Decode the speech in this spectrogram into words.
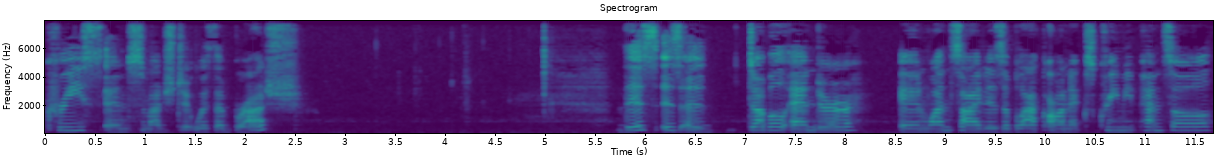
crease and smudged it with a brush. This is a double ender and one side is a black onyx creamy pencil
